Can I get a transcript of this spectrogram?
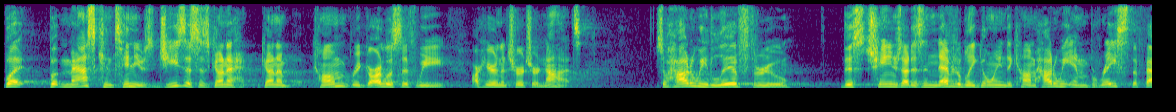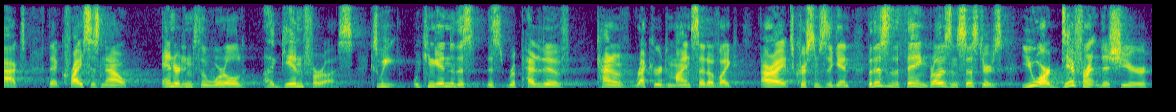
But, but Mass continues. Jesus is to gonna come regardless if we are here in the church or not. So, how do we live through this change that is inevitably going to come? How do we embrace the fact that Christ has now entered into the world again for us? Because we, we can get into this, this repetitive kind of record mindset of like, all right, it's Christmas again. But this is the thing, brothers and sisters, you are different this year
